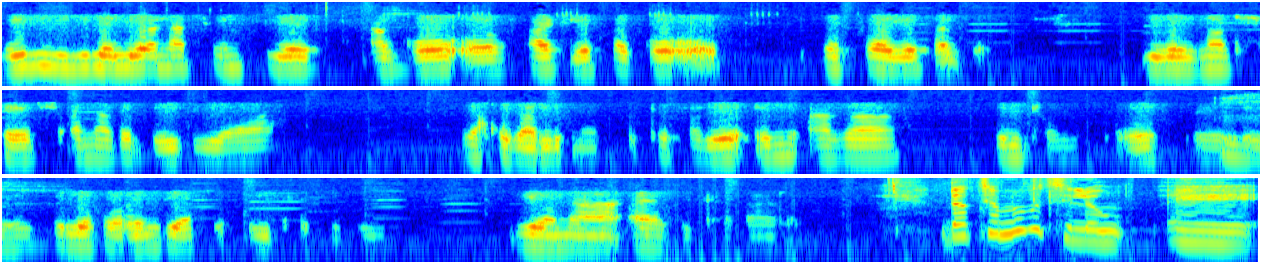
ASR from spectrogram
maybe you really yona 20 years ago or five years ago or four years ago, you will not have another baby ya ya go ba le microcephaly or any other symptoms of uh, uh, le goreng di associated le yona Zika doctor mo botshelong eh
